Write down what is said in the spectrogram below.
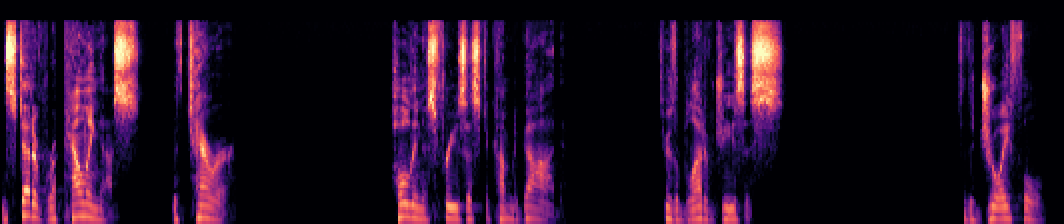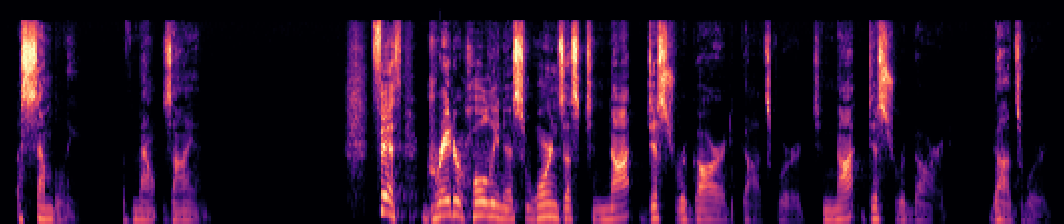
Instead of repelling us with terror, holiness frees us to come to God through the blood of Jesus, to the joyful assembly of Mount Zion. Fifth, greater holiness warns us to not disregard God's word, to not disregard God's word.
